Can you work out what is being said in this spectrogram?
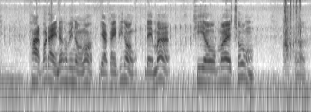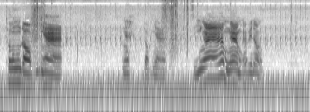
ย พลาดบ่ได้นะครับพี่น้องเนาะอยากให้พี่น้องได้มาเที่ยวมาชมอ่าทงดอกหญ้าไงดอกหญ้าสีงามงามครับพี่น้องอ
